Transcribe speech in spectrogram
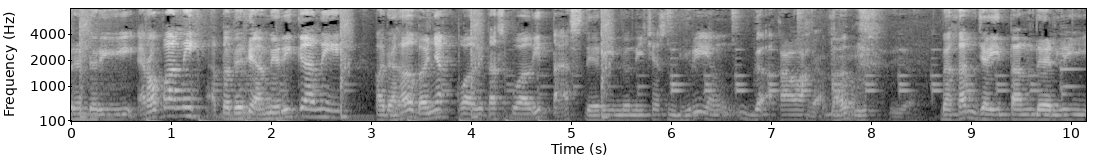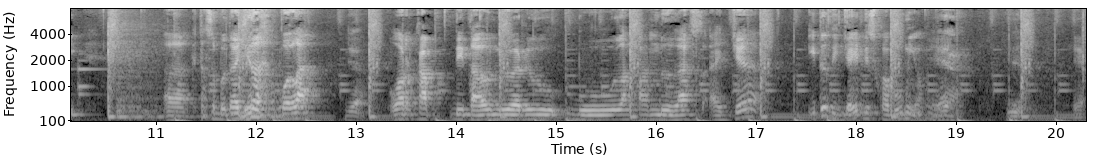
brand dari Eropa nih atau dari Amerika nih. Padahal banyak kualitas-kualitas dari Indonesia sendiri yang gak kalah Nggak bagus iya. Bahkan jahitan dari eh, kita sebut aja lah bola. Ya. World Cup di tahun 2018 aja itu dijahit di Sukabumi om. Iya. Iya. ya.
